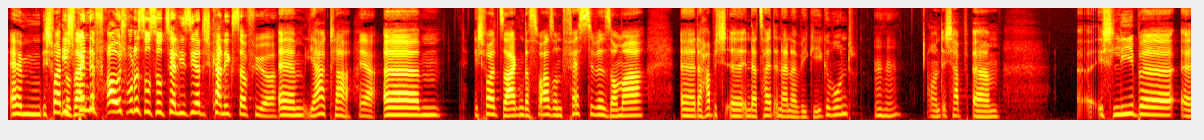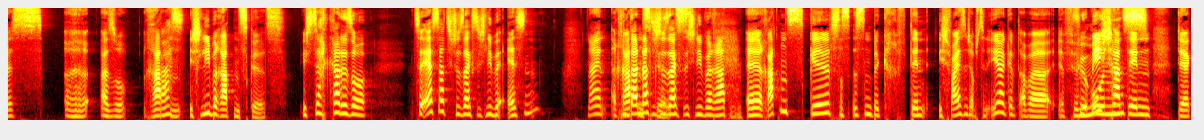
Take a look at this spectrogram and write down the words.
ähm, Ich ich bin sagen- eine Frau, ich wurde so sozialisiert, ich kann nichts dafür. Ähm, ja, klar. Ja. Ähm, ich wollte sagen, das war so ein Festival Sommer. Äh, da habe ich äh, in der Zeit in einer WG gewohnt. Mhm. Und ich habe, ähm, äh, ich liebe es, also Ratten. Was? Ich liebe Rattenskills. Ich sag gerade so, zuerst dachte ich, du sagst, ich liebe Essen. Nein, Und dann ich, du sagst, ich liebe Ratten. Äh, Rattenskills, das ist ein Begriff, den ich weiß nicht, ob es den eher gibt, aber äh, für, Für mich hat den der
